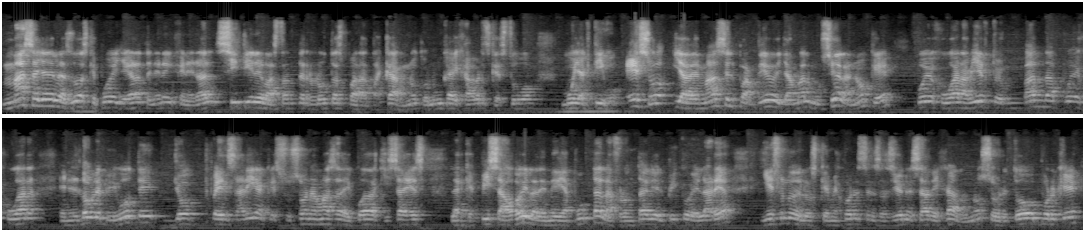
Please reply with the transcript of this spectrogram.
más allá de las dudas que puede llegar a tener en general, sí tiene bastantes rutas para atacar, ¿no? Con un Kai Havertz que estuvo muy activo. Eso y además el partido de Jamal Musiala, ¿no? Que puede jugar abierto en banda, puede jugar en el doble pivote. Yo pensaría que su zona más adecuada quizá es la que pisa hoy, la de media punta, la frontal y el pico del área, y es uno de los que mejores sensaciones ha dejado, ¿no? Sobre todo porque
